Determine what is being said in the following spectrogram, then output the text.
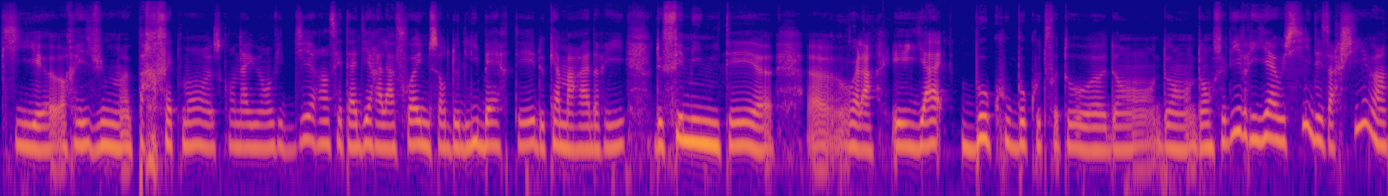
qui euh, résume parfaitement euh, ce qu'on a eu envie de dire, hein, c'est-à-dire à la fois une sorte de liberté, de camaraderie, de féminité. Euh, voilà. Et il y a beaucoup, beaucoup de photos dans, dans, ce livre. Il y a aussi des archives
